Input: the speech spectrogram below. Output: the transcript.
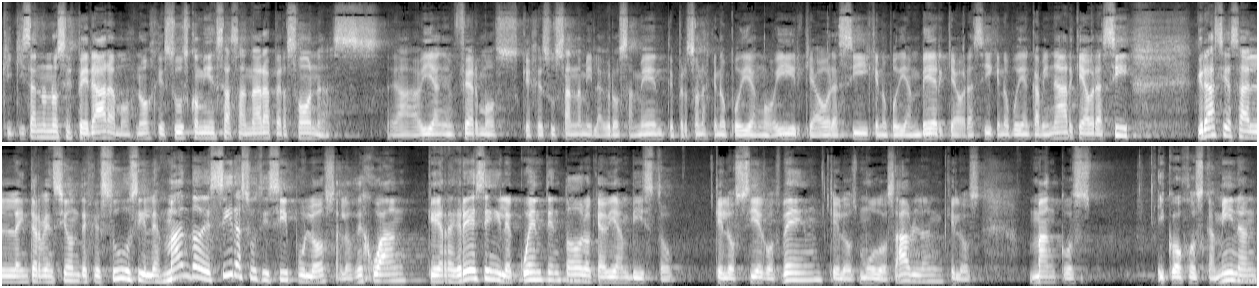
que quizá no nos esperáramos, ¿no? Jesús comienza a sanar a personas. Habían enfermos que Jesús sana milagrosamente, personas que no podían oír, que ahora sí, que no podían ver, que ahora sí, que no podían caminar, que ahora sí. Gracias a la intervención de Jesús y les manda decir a sus discípulos, a los de Juan, que regresen y le cuenten todo lo que habían visto, que los ciegos ven, que los mudos hablan, que los mancos y cojos caminan,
